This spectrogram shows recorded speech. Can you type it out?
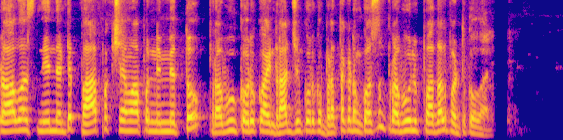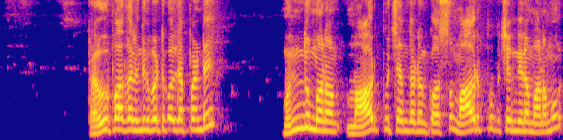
రావాల్సింది ఏంటంటే పాప క్షమాపణ నిమిత్తం ప్రభు కొరకు ఆయన రాజ్యం కొరకు బ్రతకడం కోసం ప్రభువుని పాదాలు పట్టుకోవాలి. ప్రభు పాదాలు ఎందుకు పట్టుకోవాలి చెప్పండి? ముందు మనం మార్పు చెందడం కోసం మార్పు చెందిన మనము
